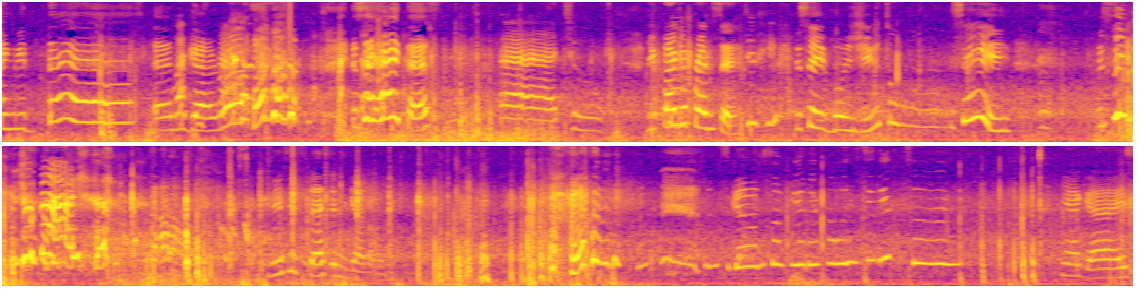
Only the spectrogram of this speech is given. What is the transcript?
I'm with Tess and What Garance. you say hi, Tess. Uh, to You parle français. to he. You say bonjour to You say. You say Goodbye. This is Tess and Garance. this Garance so beautiful, isn't it? Yeah, guys.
